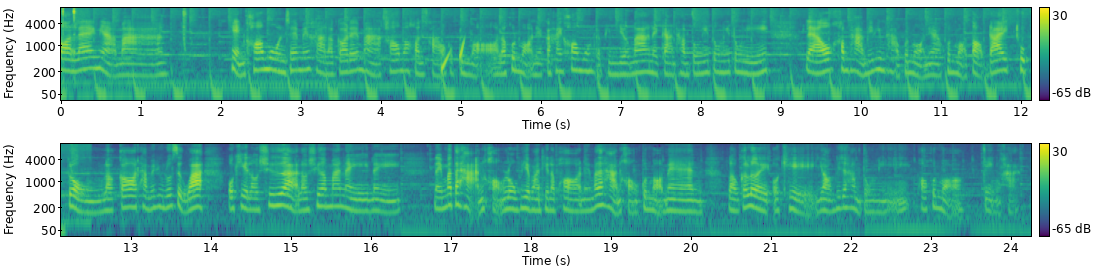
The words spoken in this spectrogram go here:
ตอนแรกเนี่ยมา เห็นข้อมูลใช่ไหมคะ แล้วก็ได้มาเข้ามาคอนซัลท์กับคุณหมอ แล้วคุณหมอเนี่ยก็ให้ข้อมูลกับพิมพ์เยอะมากในการทำตรงนี้ตรงนี้ตรงนี้ แล้วคำถามที่พิมพ์ถามคุณหมอเนี่ยคุณหมอตอบได้ทุกตรง แล้วก็ทำให้พิมรู้สึกว่าโอเคเราเชื่อเราเชื่อมั่นในในในมาตรฐานของโรงพยาบาลทีละพรในมาตรฐานของคุณหมอแมน เราก็เลยโอเค ยอมที่จะทำตรงนี้ เพราะคุณหมอเก่งค่ะ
